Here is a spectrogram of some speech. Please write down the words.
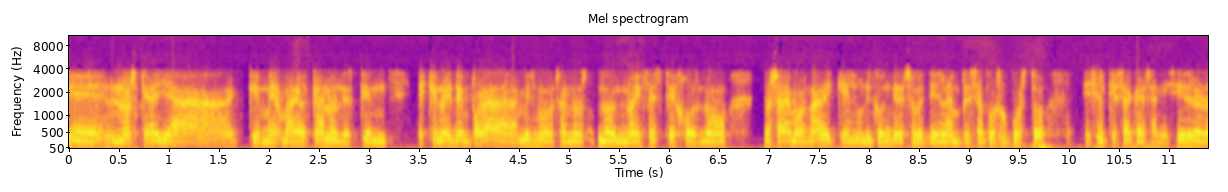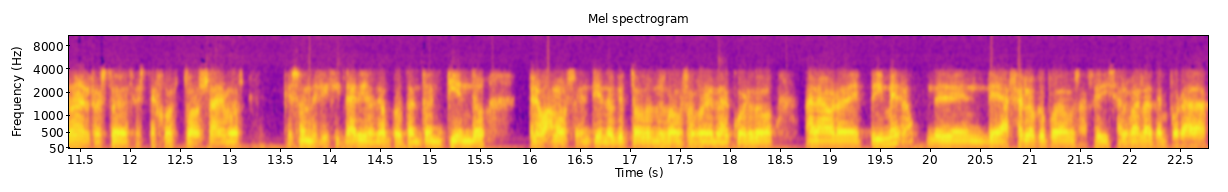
que no es que haya que mermar el canon, es que es que no hay temporada ahora mismo, o sea, no, no, hay festejos, no, no sabemos nada y que el único ingreso que tiene la empresa, por supuesto, es el que saca en San Isidro, ¿no? El resto de festejos todos sabemos que son deficitarios, ¿no? Por lo tanto, entiendo, pero vamos, entiendo que todos nos vamos a poner de acuerdo a la hora de, primero, de, de hacer lo que podamos hacer y salvar la temporada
